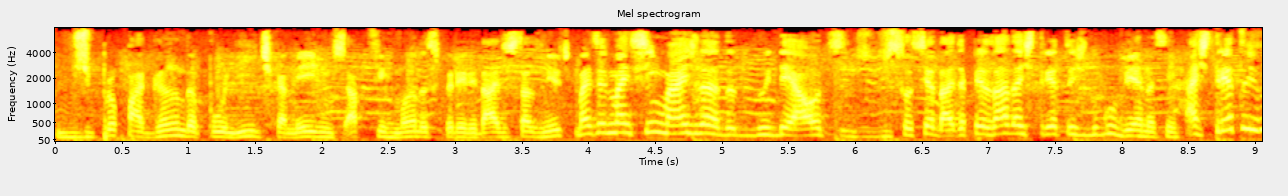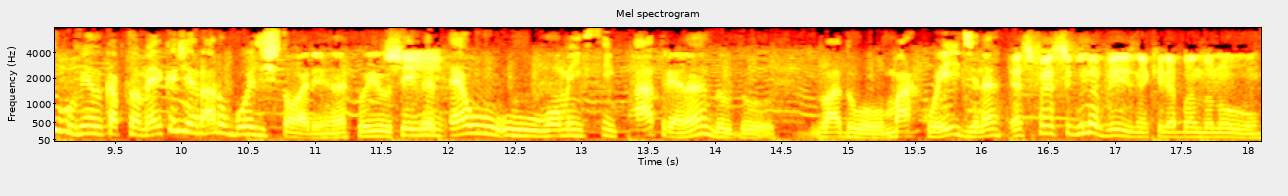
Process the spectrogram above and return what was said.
de propaganda política mesmo, afirmando a superioridade dos Estados Unidos, mas, mas sim mais da- do, do ideal de, de sociedade, apesar das tretas do governo, assim. As tretas do governo do Capitão América geraram boas histórias, né? Foi, Sim. teve até o, o Homem Sem Pátria, né? Do, do- lá do Mark Wade, né? Essa foi a segunda vez, né, que ele abandonou.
